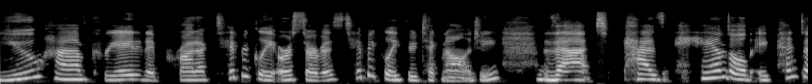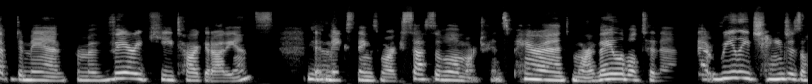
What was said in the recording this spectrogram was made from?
you have created a product, typically or service, typically through technology, mm-hmm. that has handled a pent up demand from a very key target audience yeah. that makes things more accessible, more transparent, more available to them that really changes a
